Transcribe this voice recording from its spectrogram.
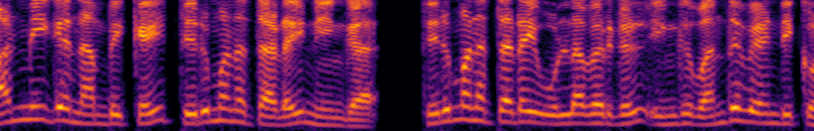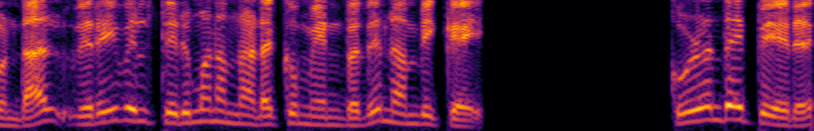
ஆன்மீக நம்பிக்கை திருமண தடை நீங்க. திருமண தடை உள்ளவர்கள் இங்கு வந்து வேண்டிக் கொண்டால் விரைவில் திருமணம் நடக்கும் என்பது நம்பிக்கை. குழந்தை பேறு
